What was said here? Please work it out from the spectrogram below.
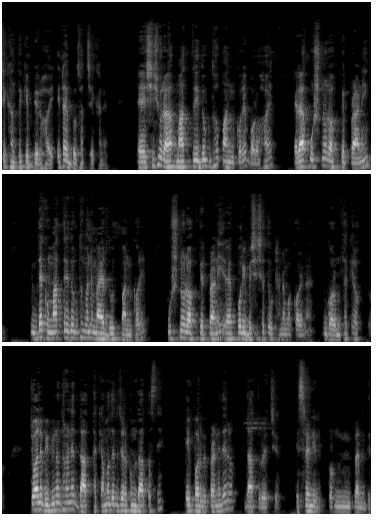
সেখান থেকে বের হয়, এটাই বোঝাচ্ছে এখানে। শিশুরা মাতৃদুগ্ধ পান করে বড় হয়। এরা উষ্ণ রক্তের প্রাণী। দেখো, মাতৃদুগ্ধ মানে মায়ের দুধ পান করে। উষ্ণ রক্তের প্রাণী, এরা পরিবেশের সাথে ওঠানামা করে না। গরম থাকে রক্ত। চোয়ালে বিভিন্ন ধরনের দাঁত থাকে। আমাদের যেরকম দাঁত আছে, এই পর্বে প্রাণীদেরও দাঁত রয়েছে। এই শ্রেণির প্রাণীদের।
